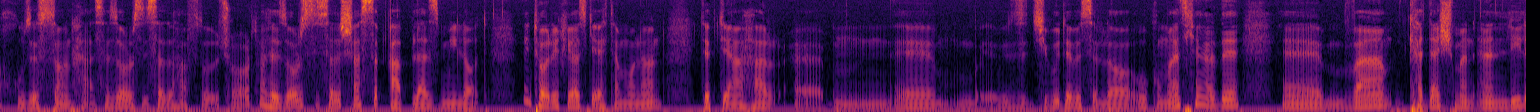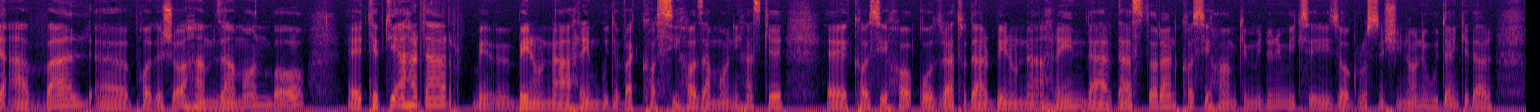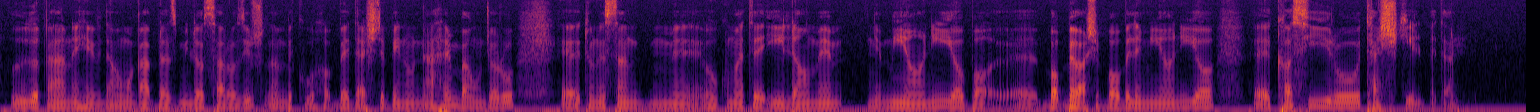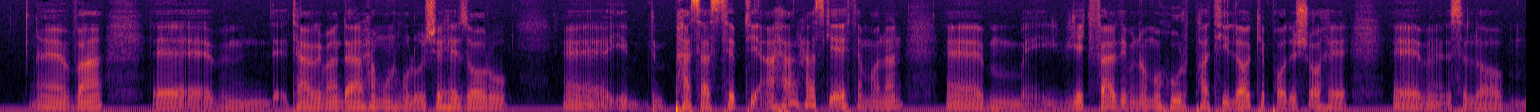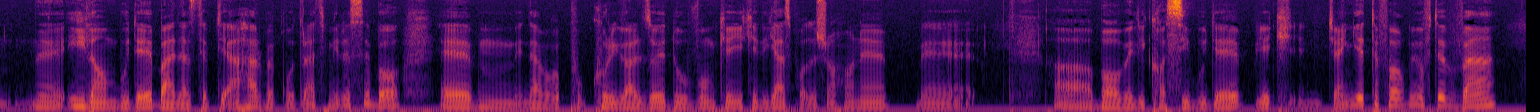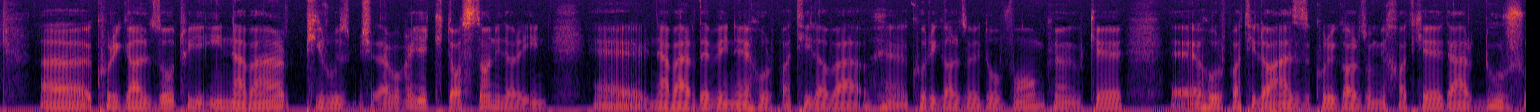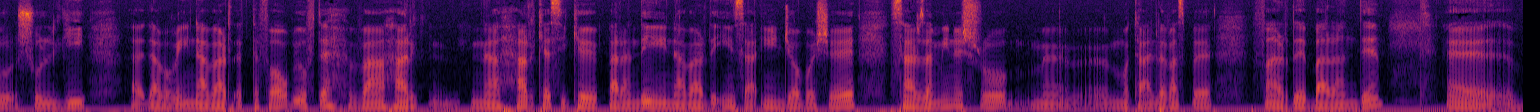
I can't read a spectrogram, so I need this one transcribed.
خوزستان هست. 1374 تا 1360 قبل از میلاد. این تاریخی است که احتمالا تبتی اهر چی بوده؟ به صلاح حکومت کرده و کدشمن انلیل اول پادشاه همزمان با تبتی اهر در بین النهرین بوده و کاسی ها زمانی هست که کاسی ها قدرت رو در بین النهرین در دست دارن. کاسی ها هم که می‌دونیم یک سری زاگرس نشینانی بودن که در حدود قرن 17 قبل از میلاد سرازیر شدن به کوه به دشت بین النهرین و اونجا رو تونستن حکومت ایلام میانی یا با ببخشید بابل میانی یا کاسی رو تشکیل بدن. و تقریبا در همون هلوش هزار و پس از تپتی اهر هست که احتمالا یک فردی به نام هور پاتیلا که پادشاه مثلا ایلام بوده بعد از تپتی اهر به قدرت می‌رسه با در واقع کوریگالزای دوم که یکی دیگه از پادشاهان بابلی کاسی بوده یک جنگ اتفاق میفته و کوریگالزو توی این نبرد پیروز میشه. در واقع یک داستانی داره این نبرد بین هورپاتیلا و کوریگالزو دوم که هورپاتیلا از کوریگالزو می‌خواد که در دور شلگی در واقع این نبرد اتفاق بیفته و هر نه هر کسی که برنده این نبرد این اینجا باشه سرزمینش رو متعلق است به فرد برنده.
